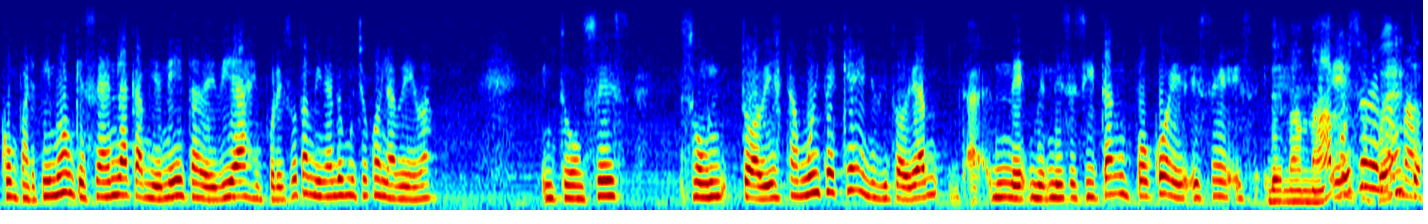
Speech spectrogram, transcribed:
compartimos aunque sea en la camioneta de viaje, por eso también ando mucho con la beba. Entonces, son todavía están muy pequeños y todavía ah, ne- ne- necesitan un poco e- ese... ese- De mamá, por supuesto. mamá.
